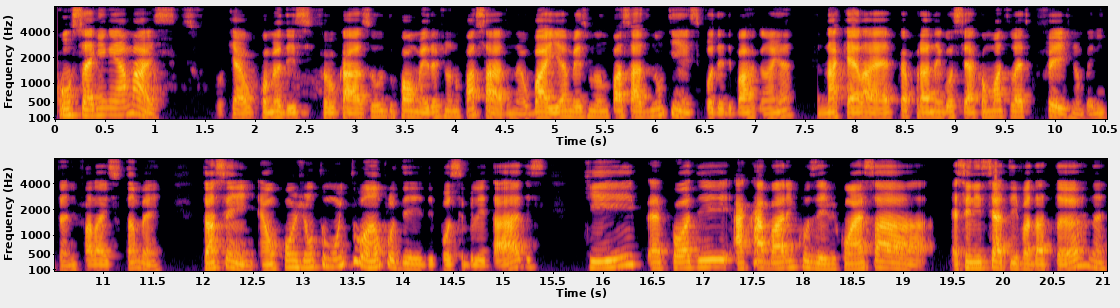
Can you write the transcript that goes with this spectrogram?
conseguem ganhar mais. Que é, como eu disse, foi o caso do Palmeiras no ano passado. Né? O Bahia, mesmo no ano passado, não tinha esse poder de barganha naquela época para negociar como o Atlético fez. Né? O Benintani fala isso também. Então, assim, é um conjunto muito amplo de, de possibilidades que é, pode acabar, inclusive, com essa essa iniciativa da Turner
